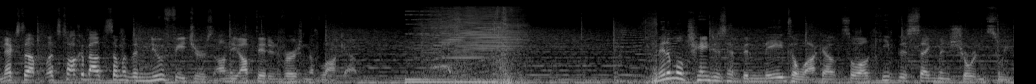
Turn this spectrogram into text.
Next up, let's talk about some of the new features on the updated version of Lockout. Minimal changes have been made to Lockout, so I'll keep this segment short and sweet.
